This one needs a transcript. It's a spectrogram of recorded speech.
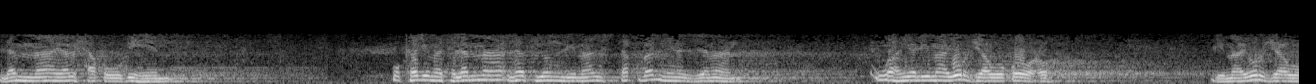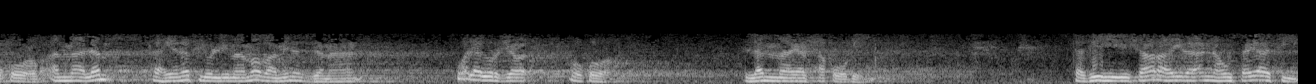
لما يلحقوا بهم. وكلمة لما نفي لما يستقبل من الزمان وهي لما يرجى وقوعه لما يرجى وقوعه. أما لم فهي نفي لما مضى من الزمان ولا يرجى وقوعه. لما يلحقوا به. ففيه إشارة إلى أنه سيأتي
